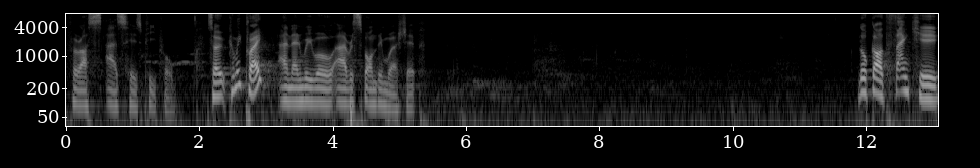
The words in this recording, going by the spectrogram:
for us as his people. So, can we pray? And then we will uh, respond in worship. Lord God, thank you.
